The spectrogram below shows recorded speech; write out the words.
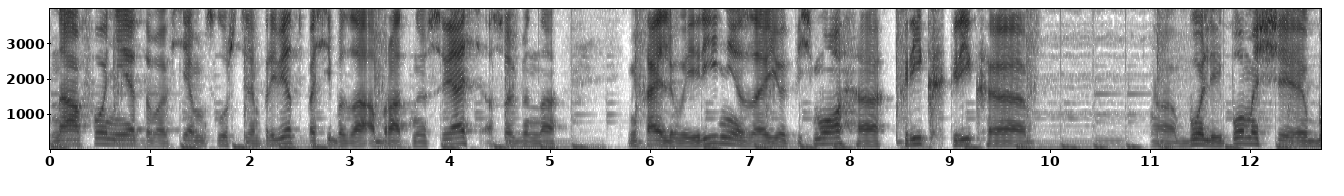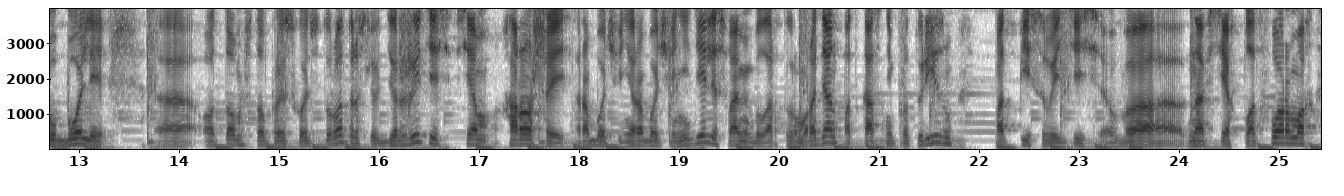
На фоне этого всем слушателям привет, спасибо за обратную связь, особенно Михайловой Ирине за ее письмо. Э, крик, крик э, э, боли и помощи, боли о том, что происходит с туротраслью. Держитесь. Всем хорошей рабочей, нерабочей недели. С вами был Артур Мурадян, подкаст «Не про туризм». Подписывайтесь в, на всех платформах,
